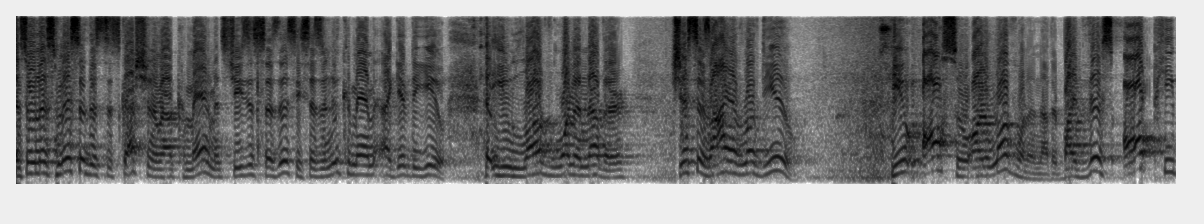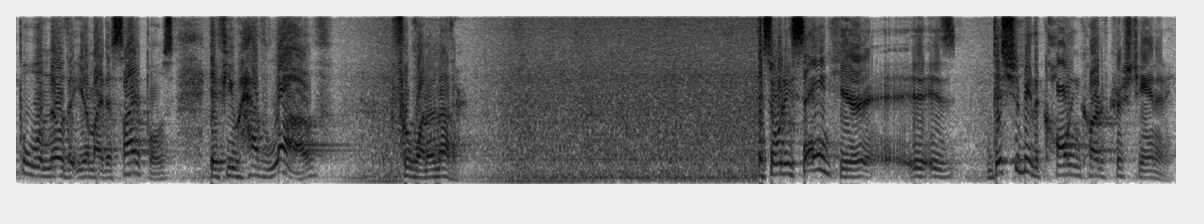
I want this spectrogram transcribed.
And so, in this midst of this discussion around commandments, Jesus says this He says, A new commandment I give to you, that you love one another just as I have loved you. You also are to love one another. By this, all people will know that you're my disciples if you have love for one another. And so, what he's saying here is this should be the calling card of Christianity.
